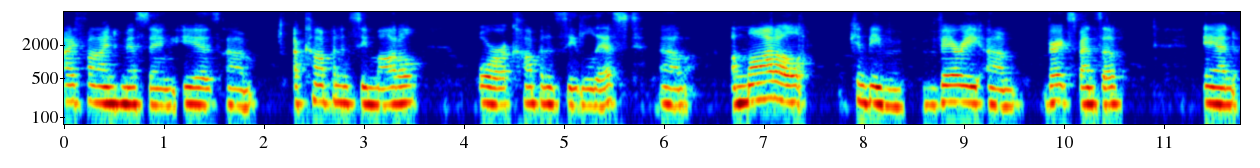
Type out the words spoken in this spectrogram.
I find missing is um, a competency model or a competency list. Um, a model can be very, um, very expensive, and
